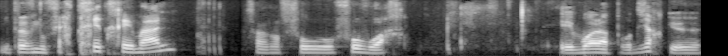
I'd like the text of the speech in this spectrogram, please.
ils peuvent nous faire très très mal. Enfin, faut, faut voir. Et voilà pour dire que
